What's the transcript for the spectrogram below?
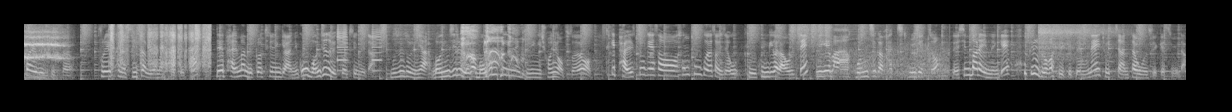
밟을 수 있어요. 브레이크는 진짜 위험할 수 있겠죠? 내 발만 미끄러뜨리는 게 아니고 먼지도 미끄러뜨립니다. 무슨 소리냐? 먼지를 얘가 머금고 있는 기능이 전혀 없어요. 특히 발 쪽에서 송풍구에서 이제 오- 그 공기가 나올 때 이게 막 먼지가 같이 돌겠죠? 내 신발에 있는 게 호기로 들어갈 수 있기 때문에 좋지 않다고 볼 수 있겠습니다.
